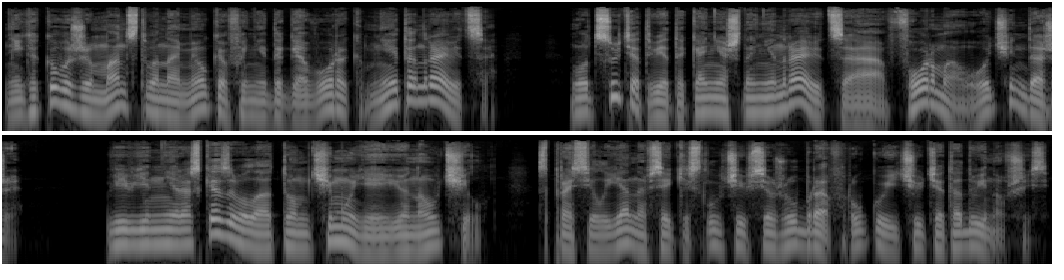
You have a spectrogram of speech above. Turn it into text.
Никакого же манства, намеков и недоговорок. Мне это нравится. Вот суть ответа, конечно, не нравится, а форма очень даже. Вивьен не рассказывала о том, чему я ее научил. Спросил я, на всякий случай все же убрав руку и чуть отодвинувшись.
